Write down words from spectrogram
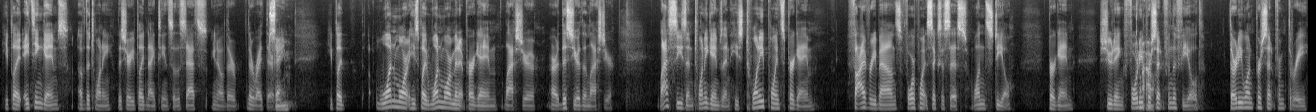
He played 18 games of the 20. This year he played 19, so the stats, you know, they're they're right there. Same. He played one more he's played one more minute per game last year or this year than last year. Last season, 20 games in, he's 20 points per game, 5 rebounds, 4.6 assists, 1 steal per game, shooting 40% from the field, 31% from 3,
